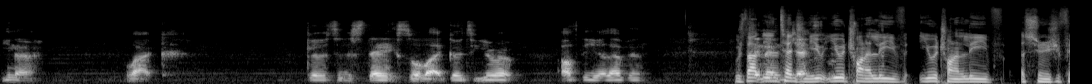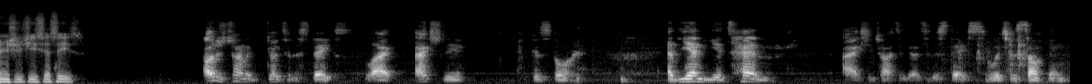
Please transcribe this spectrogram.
you know, like go to the states or like go to Europe after year eleven. Was that And the intention? You you were trying to leave. You were trying to leave as soon as you finished your GCSEs. I was just trying to go to the states. Like, actually, good story. At the end of year ten, I actually tried to go to the states, which is something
